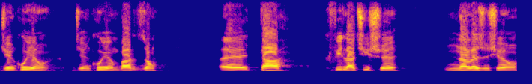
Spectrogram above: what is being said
Dziękuję, dziękuję bardzo. E, Ta chwila ciszy należy się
